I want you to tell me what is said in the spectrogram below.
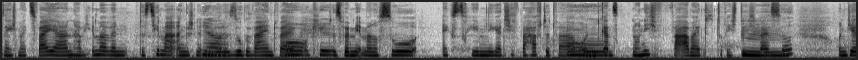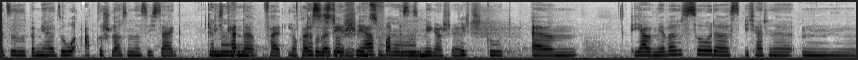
sag ich mal, zwei Jahren habe ich immer, wenn das Thema angeschnitten Ja. wurde, so geweint, weil oh, okay. das bei mir immer noch so extrem negativ behaftet war Oh. und ganz noch nicht verarbeitet richtig, Mm. weißt du? Und jetzt ist es bei mir halt so abgeschlossen, dass ich sage, ich Genau. kann da halt locker Das drüber reden. ja, voll, es ist mega schön. Richtig gut. Ähm, ja, bei mir war das so, dass ich hatte eine, mh,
